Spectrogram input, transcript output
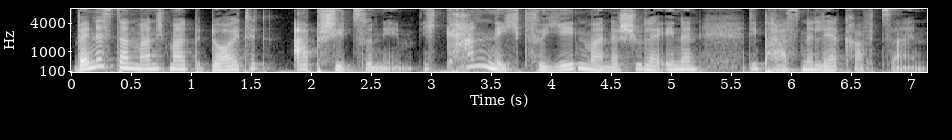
wenn es dann manchmal bedeutet, Abschied zu nehmen. Ich kann nicht für jeden meiner Schülerinnen die passende Lehrkraft sein.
